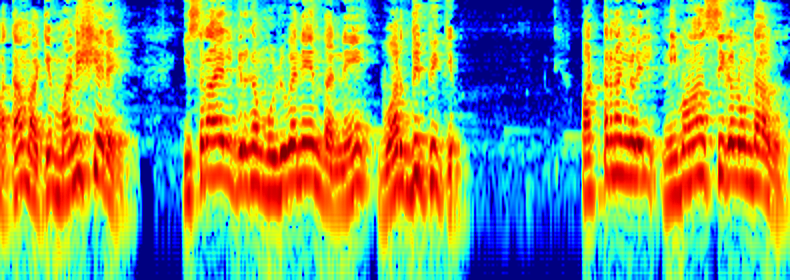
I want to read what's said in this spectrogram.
പത്താം വാക്യം മനുഷ്യരെ ഇസ്രായേൽ ഗൃഹം മുഴുവനെയും തന്നെ വർദ്ധിപ്പിക്കും. പട്ടണങ്ങളിൽ നിവാസികൾ ഉണ്ടാകും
